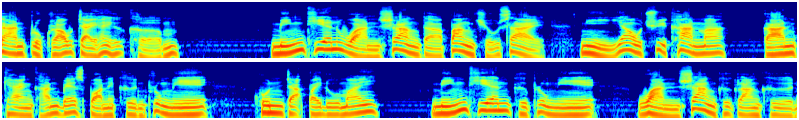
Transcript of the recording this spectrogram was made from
การปลุกเร้าใจให้ฮึกเหิม明天晚上的棒球赛你要去看吗การแข่งขันเบสบอลในคืนพรุ่งนี้ คุณจะไปดูไหม明天คือพรุ่งนี้晚上คือกลางคืน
